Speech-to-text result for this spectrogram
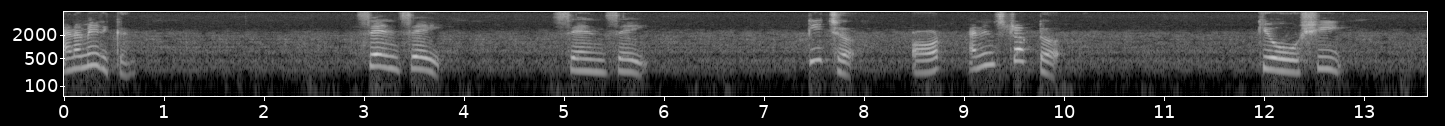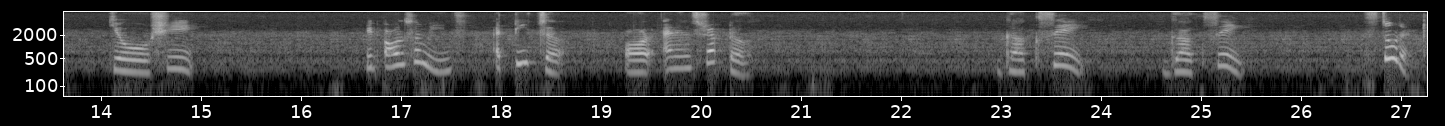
An American. Sensei. Sensei. Teacher or an instructor. Kyoshi. Kyoshi. It also means a teacher or an instructor. Gakusei. Gakusei. Student.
